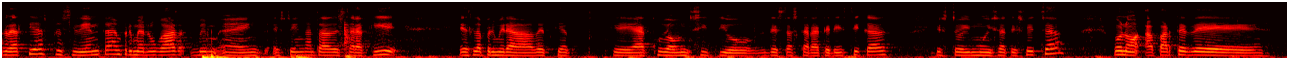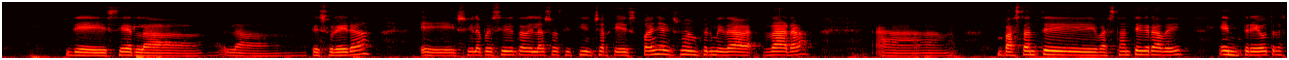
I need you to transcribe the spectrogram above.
Gracias, Presidenta. En primer lugar, eh, estoy encantada de estar aquí. Es la primera vez que, acudo a un sitio de estas características y estoy muy satisfecha. Bueno, aparte de, de ser la, tesorera, eh, soy la presidenta de la Asociación Charge España, que es una enfermedad rara, ah, bastante, bastante grave. Entre otras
